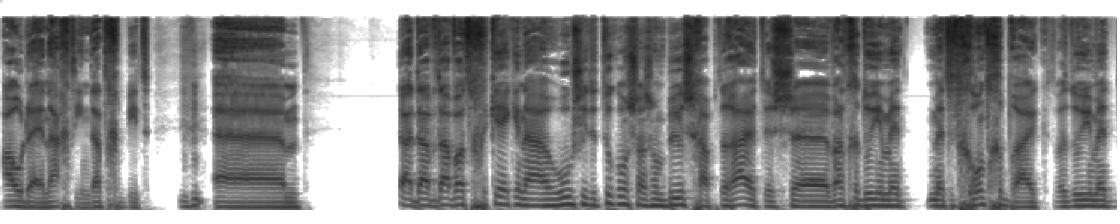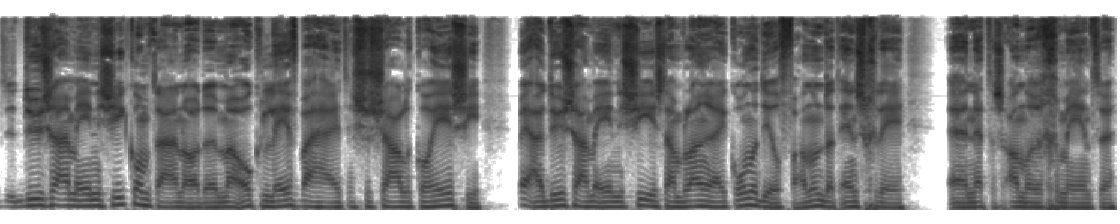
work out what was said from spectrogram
oude en 18, dat gebied. Mm -hmm. Ja, daar, daar wordt gekeken naar hoe ziet de toekomst van zo'n buurtschap eruit. Dus uh, wat doe je met, met het grondgebruik? Wat doe je met duurzame energie komt aan orde. Maar ook leefbaarheid en sociale cohesie. Maar ja, duurzame energie is daar een belangrijk onderdeel van. Omdat Enschede, uh, net als andere gemeenten,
